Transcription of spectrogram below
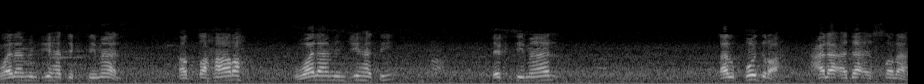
ولا من جهة اكتمال الطهارة ولا من جهة اكتمال القدرة على أداء الصلاة.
